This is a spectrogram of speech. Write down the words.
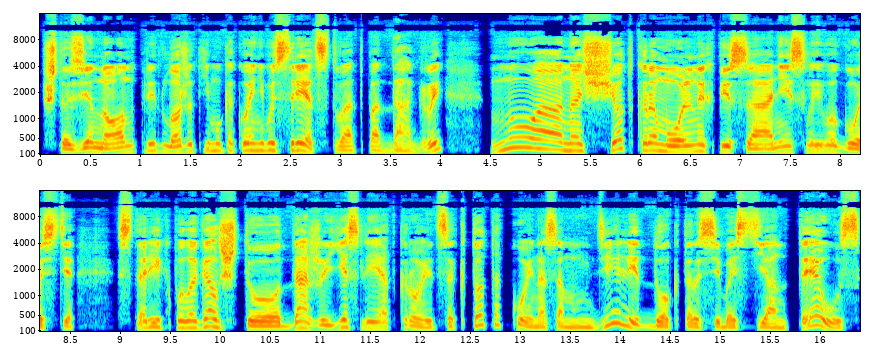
что Зенон предложит ему какое-нибудь средство от подагры, ну а насчет крамольных писаний своего гостя — Старик полагал, что даже если и откроется, кто такой на самом деле доктор Себастьян Теус,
